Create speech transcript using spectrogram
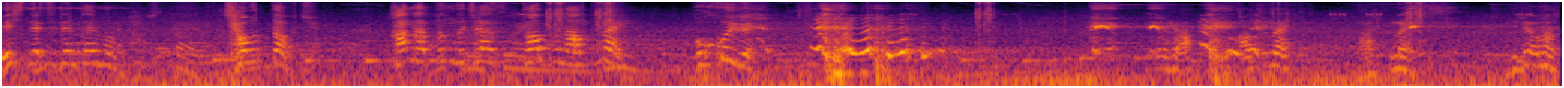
Hiç nersi demeyim ama. Çavut davçı. Kanatını cihazı kapın altına. Okuy be. altına. Altına. Bile var.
